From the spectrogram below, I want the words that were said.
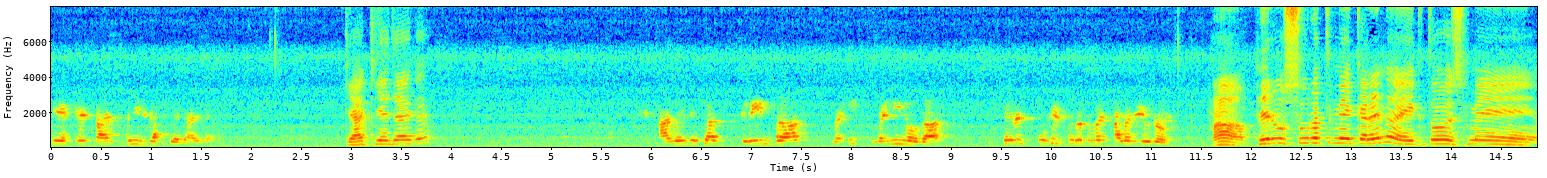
کے ایک ٹائپ نہیں کیا جائے گا؟ کیا کیا جائے گا؟ آنے کے ساتھ گرین برانچ نہیں نہیں ہوگا۔ صرف اسی صورت میں سالج یوز ہوگا۔ ہاں پھر اس صورت میں کریں نا، ایک تو اس میں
